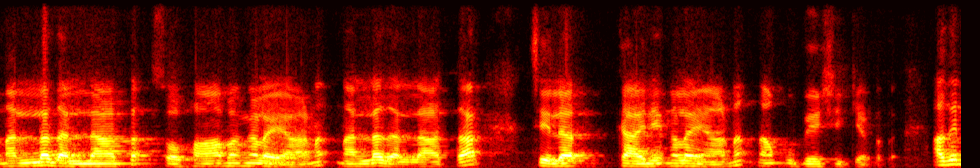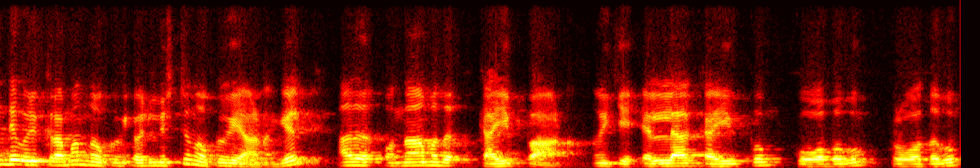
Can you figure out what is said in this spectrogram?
നല്ലതല്ലാത്ത സ്വഭാവങ്ങളെയാണ് നല്ലതല്ലാത്ത ചില കാര്യങ്ങളെയാണ് നാം ഉപേക്ഷിക്കേണ്ടത്. അതിന്റെ ഒരു ക്രമം നോക്കുക ഒരു ലിസ്റ്റ് നോക്കുകയാണെങ്കിൽ അത് ഒന്നാമത് കയ്പാണ്. നോക്കി എല്ലാ കയ്പും കോപവും ക്രോധവും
